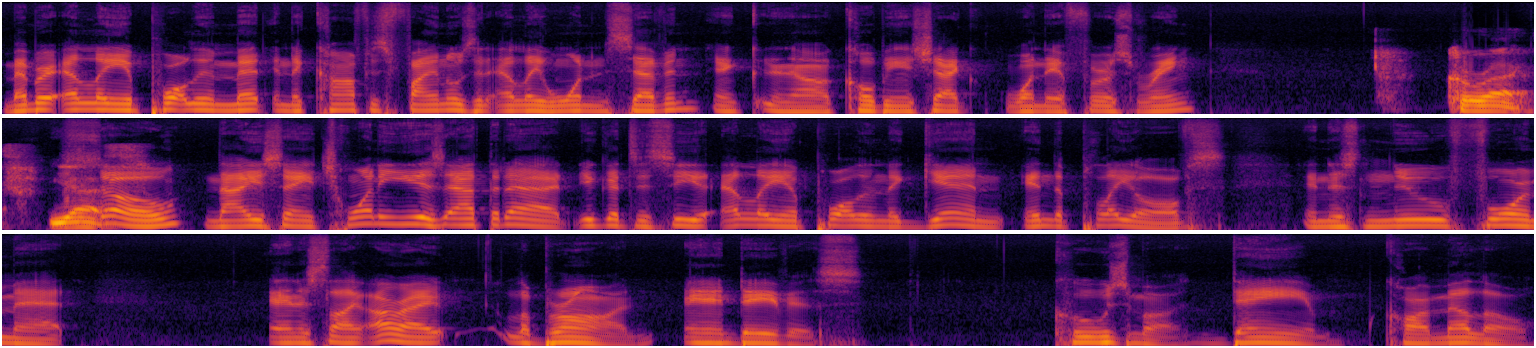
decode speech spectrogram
Remember, LA and Portland met in the conference finals, and LA won in seven, and, and uh, Kobe and Shaq won their first ring. Correct. Yes. So now you're saying 20 years after that, you get to see LA and Portland again in the playoffs in this new format. And it's like, all right, LeBron and Davis, Kuzma, Dame, Carmelo,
